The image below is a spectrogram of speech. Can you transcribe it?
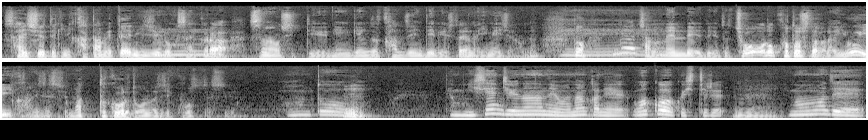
最終的に固めて26歳から津直しっていう人間が完全にデビューしたようなイメージなのね。とみなちゃんの年齢でいうとちょうど今年だから良い感じですよ。全く俺と同じコースですよ。本当、うんでも2017年はなんかねワクワクしてる。うん、今まで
